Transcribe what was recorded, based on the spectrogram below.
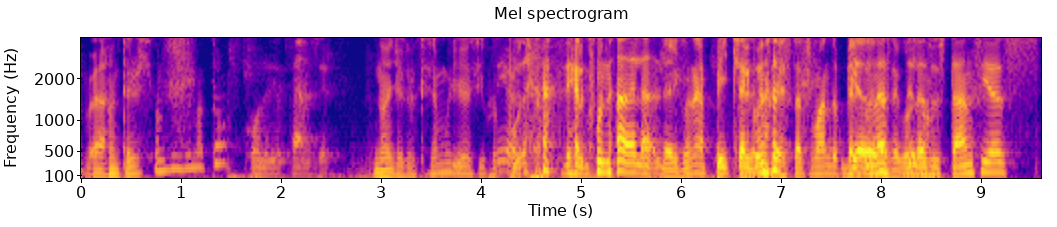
¿verdad? ¿Hunter Thompson se mató? O le dio cáncer. No, yo creo que se murió ese hijo Sí, de. De alguna de las... De alguna picha. De De, algunas- estar fumando de piedra, algunas seguro. de las sustancias.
